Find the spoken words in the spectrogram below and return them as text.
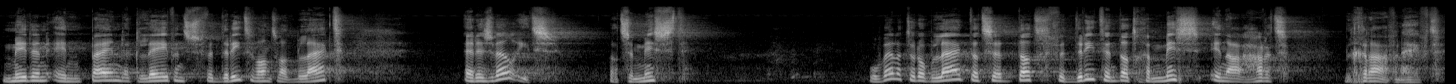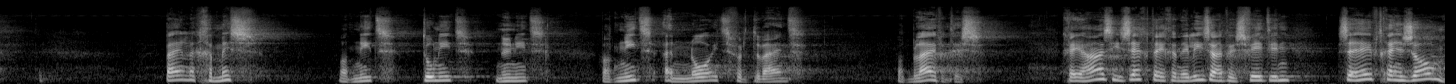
Midden in pijnlijk levensverdriet, want wat blijkt, er is wel iets wat ze mist. Hoewel het erop lijkt dat ze dat verdriet en dat gemis in haar hart begraven heeft. Pijnlijk gemis, wat niet, toen niet, nu niet, wat niet en nooit verdwijnt, wat blijvend is. Gehazi zegt tegen Elisa in vers 14, ze heeft geen zoon.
